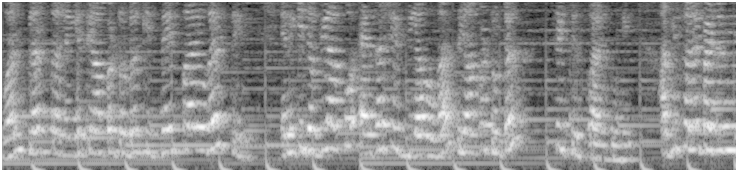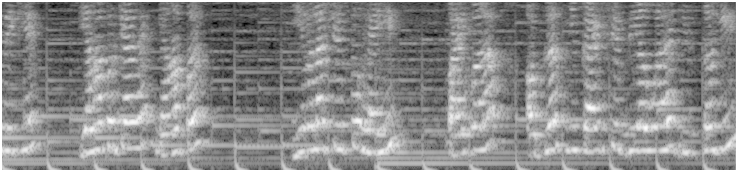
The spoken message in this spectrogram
वन प्लस कर लेंगे तो यहाँ पर टोटल कितने स्क्वायर हो गए? सिक्स यानी कि जब भी आपको ऐसा शेप दिया होगा तो यहाँ पर टोटल सिक्स स्क्वायर होंगे। अब इस वाले पैटर्न में देखिए, यहाँ पर क्या है? यहाँ पर ये वाला शेप तो है ही फाइव वाला और प्लस ये काइट शेप दिया हुआ है जिसका की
